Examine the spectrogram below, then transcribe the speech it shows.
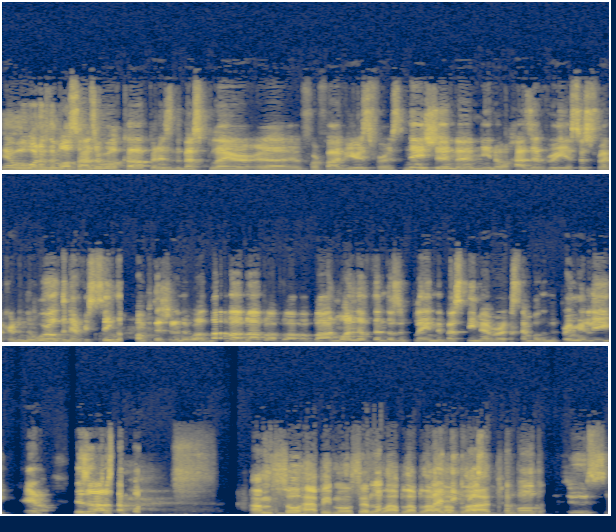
Yeah, well, one of them also has a World Cup and is the best player uh, for five years for his nation, and you know has every assist record in the world in every single competition in the world. Blah blah blah blah blah blah blah. And one of them doesn't play in the best team ever assembled in the Premier League. You know, there's a lot of stuff. I'm so happy Mo said blah blah blah blah blah. crossed The ball to Zeus.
